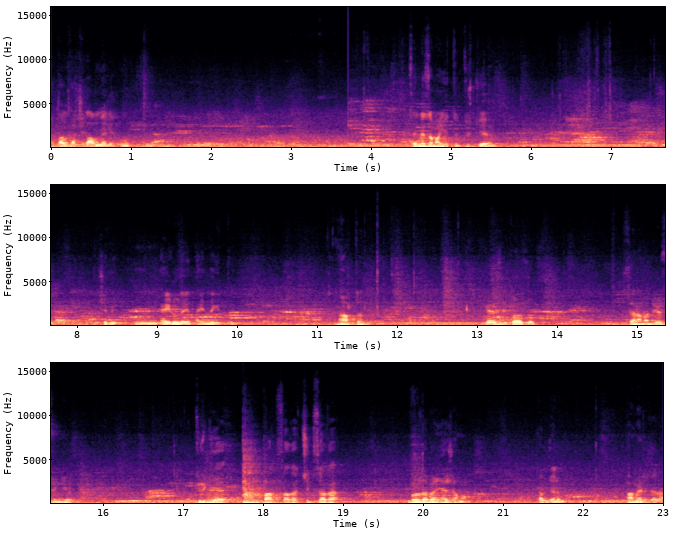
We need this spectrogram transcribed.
Çatal kaşık almaya git unuttum ya. Sen ne zaman gittin Türkiye'ye? Şimdi hmm, Eylül ayı- ayında gittim. Ne yaptın? Gezdik tozduk. Sen ama diyorsun ki Türkiye batsa da çıksa da burada ben yaşamam. Tabii canım. Amerika'da.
